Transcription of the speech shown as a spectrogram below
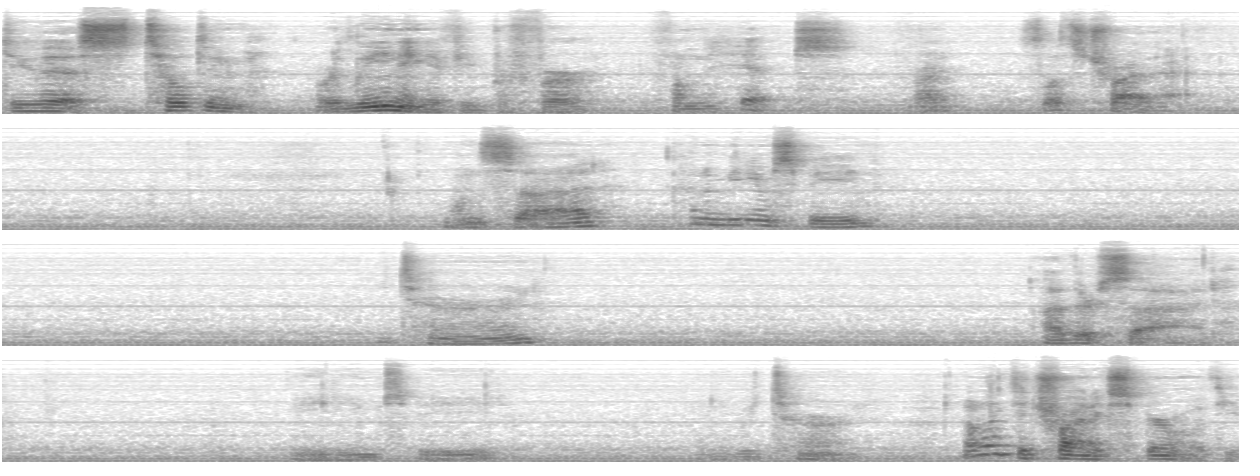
do this tilting or leaning if you prefer from the hips. Right? So let's try that. One side, of medium speed. turn, other side, medium speed, and return. I'd like to try and experiment with you.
